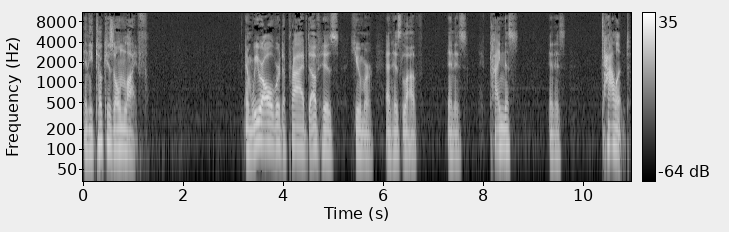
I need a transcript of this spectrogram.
And he took his own life. And we all were deprived of his humor and his love and his kindness and his talent.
